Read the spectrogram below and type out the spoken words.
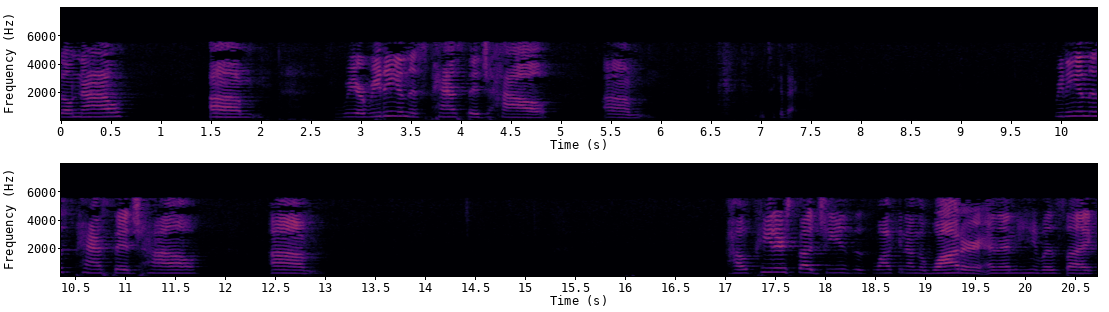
So now um, we are reading in this passage how. Um, let me take it back. Reading in this passage how. Um, how Peter saw Jesus walking on the water, and then he was like,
